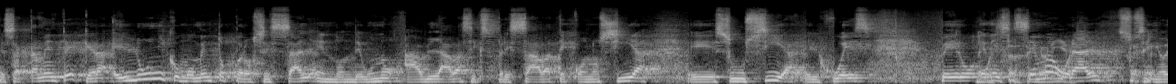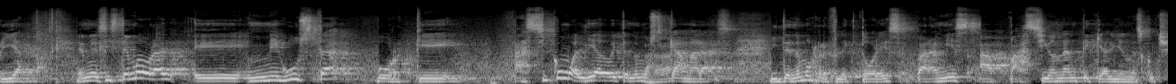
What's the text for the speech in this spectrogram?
exactamente, que era el único momento procesal en donde uno hablaba, se expresaba, te conocía, eh, sucía el juez. Pero en el sistema oral, su señoría, en el sistema oral eh, me gusta porque así como al día de hoy tenemos cámaras y tenemos reflectores, para mí es apasionante que alguien me escuche.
